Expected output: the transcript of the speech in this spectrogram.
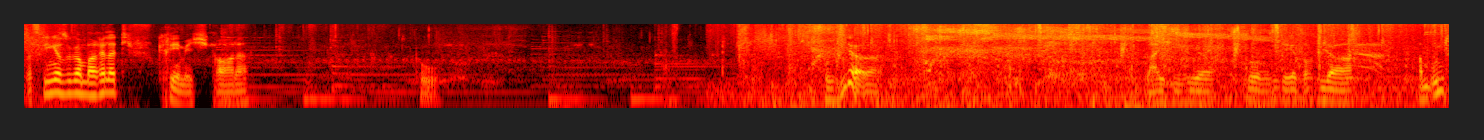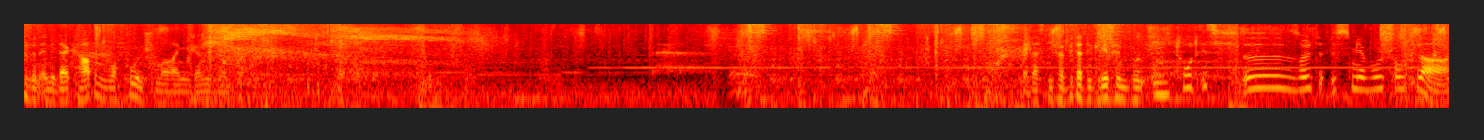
Das ging ja sogar mal relativ cremig gerade. Schon wieder. Leichen hier. So, wir sind ja jetzt auch wieder am unteren Ende der Karte, wo wir vorhin schon mal reingegangen sind. Ja, dass die verbitterte Gräfin wohl untot ist, äh, sollte, ist mir wohl schon klar.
